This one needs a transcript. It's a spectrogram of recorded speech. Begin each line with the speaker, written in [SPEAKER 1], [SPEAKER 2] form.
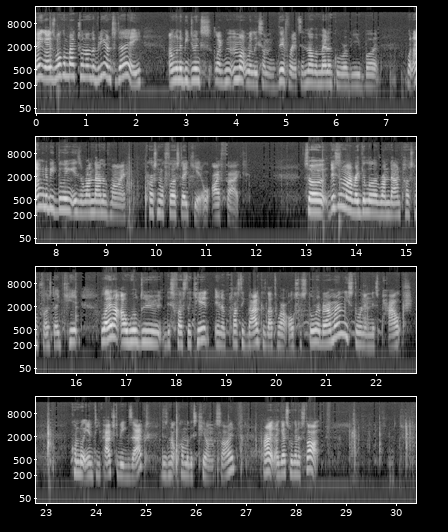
[SPEAKER 1] Hey guys, welcome back to another video and today I'm going to be doing, like, not really something different, it's another medical review, but what I'm going to be doing is a rundown of my personal first aid kit, or IFAK. So, this is my regular rundown personal first aid kit. Later I will do this first aid kit in a plastic bag, because that's where I also store it, but I'm only storing it in this pouch, Condor EMT pouch to be exact. It does not come with this kit on the side. Alright, I guess we're going to start.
